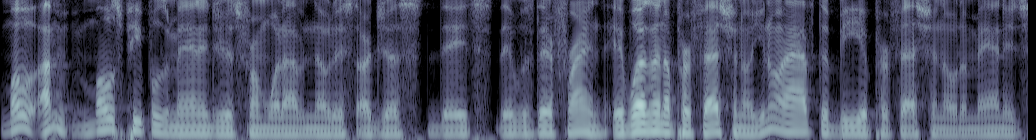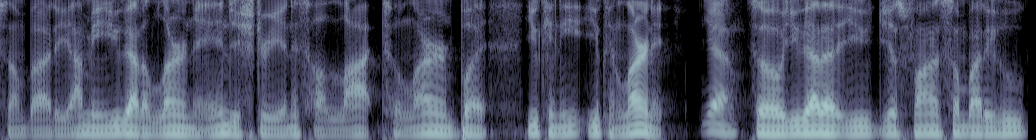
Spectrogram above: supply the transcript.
Mo, I'm, most people's managers, from what I've noticed, are just they, it's, it was their friend. It wasn't a professional. You don't have to be a professional to manage somebody. I mean, you got to learn the industry, and it's a lot to learn, but you can eat, you can learn it. Yeah. So you gotta you just find somebody who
